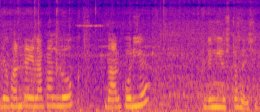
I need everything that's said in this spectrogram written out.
দিয়ে ওখানকার এলাকার লোক দাঁড় করিয়ে এটা নিউজটা হয়েছিল।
